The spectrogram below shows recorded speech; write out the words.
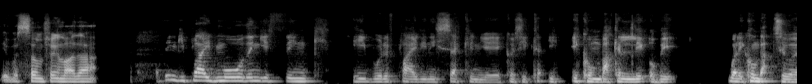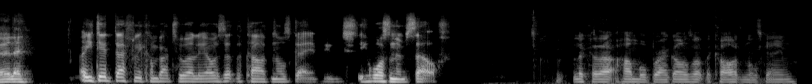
It was something like that. I think he played more than you think he would have played in his second year because he, he he come back a little bit. Well, he come back too early. He did definitely come back too early. I was at the Cardinals game. He, was, he wasn't himself. Look at that humble brag. I was at the Cardinals game.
